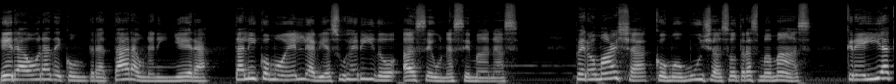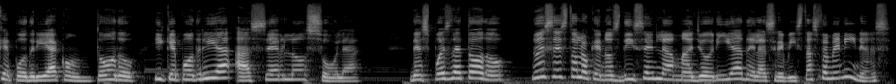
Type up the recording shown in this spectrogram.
Era hora de contratar a una niñera, tal y como él le había sugerido hace unas semanas. Pero Marsha, como muchas otras mamás, creía que podría con todo y que podría hacerlo sola. Después de todo, ¿no es esto lo que nos dicen la mayoría de las revistas femeninas?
